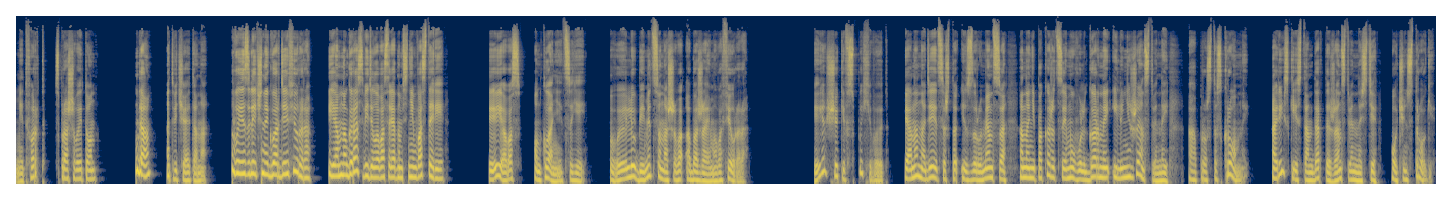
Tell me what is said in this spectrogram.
Митфорд?» — спрашивает он. «Да», — отвечает она. «Вы из личной гвардии фюрера?» Я много раз видела вас рядом с ним в Астерии». «И я вас», — он кланяется ей. «Вы любимица нашего обожаемого фюрера». Ее щеки вспыхивают, и она надеется, что из-за румянца она не покажется ему вульгарной или неженственной, а просто скромной. Арийские стандарты женственности очень строги.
